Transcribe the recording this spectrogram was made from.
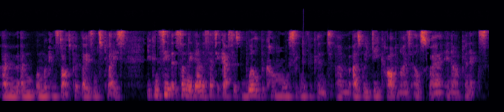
um, and, and, we can start to put those into place, you can see that suddenly the anaesthetic gases will become more significant um, as we decarbonise elsewhere in our clinics.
